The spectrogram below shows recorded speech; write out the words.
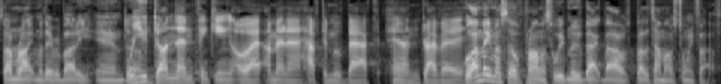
So I'm writing with everybody, and Were um, you done then thinking, oh, I, I'm going to have to move back and drive a. Well, I made myself promise we'd move back by by the time I was 25.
